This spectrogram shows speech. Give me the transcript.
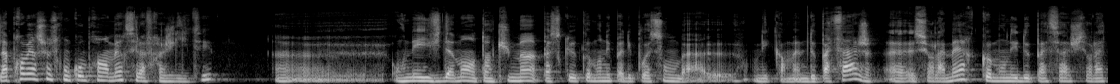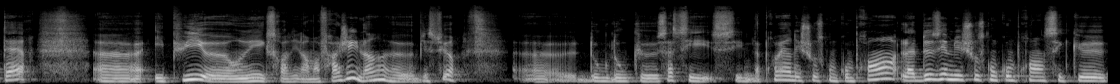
La première chose qu'on comprend en mer, c'est la fragilité. Euh, on est évidemment en tant qu'humain, parce que comme on n'est pas des poissons, bah, euh, on est quand même de passage euh, sur la mer, comme on est de passage sur la terre. et puis, on est extraordinairement fragile, hein, bien sûr. donc, ça, c'est la première des choses qu'on comprend. La deuxième des choses qu'on comprend, c'est que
